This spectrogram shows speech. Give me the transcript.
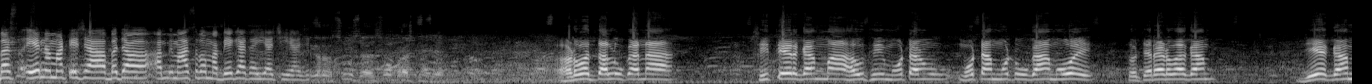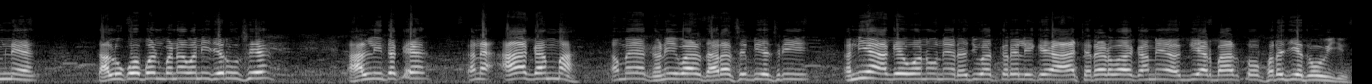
બસ એના માટે જ આ બધા અમે મહાસભામાં ભેગા થયા છીએ આજે. શું છે? શું પ્રશ્ન છે? હળવદ તાલુકાના સિત્તેર ગામમાં સૌથી મોટાનું મોટામાં મોટું ગામ હોય તો ચરાડવા ગામ. જે ગામને તાલુકો પણ બનાવવાની જરૂર છે. હાલની તકે અને આ ગામમાં અમે ઘણીવાર ધારાસભ્ય શ્રી અન્ય આગેવાનોને રજૂઆત કરેલી કે આ ચરાડવા ગામે અગિયાર બાર તો ફરજિયાત હોવી જોઈએ.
